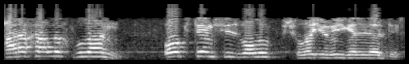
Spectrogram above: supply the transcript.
таракалык булан октемсиз болып шулай жүрүйгөнлөрдүр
